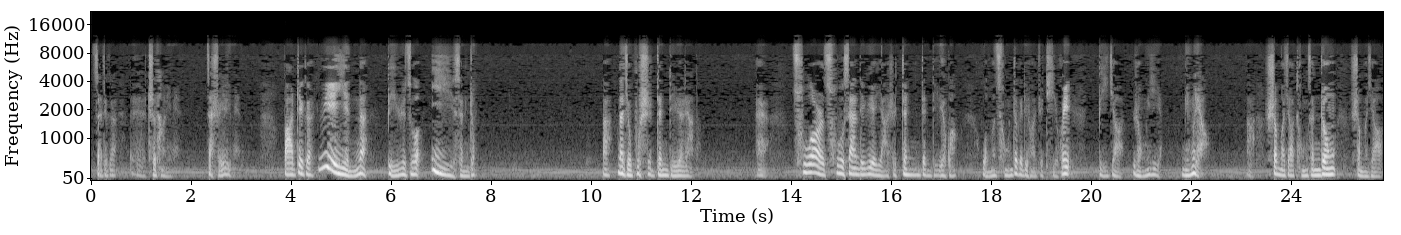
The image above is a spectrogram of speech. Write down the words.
在这个呃池塘里面，在水里面，把这个月影呢比喻作一生中。啊，那就不是真的月亮了。哎，初二、初三的月牙是真正的月光，我们从这个地方去体会，比较容易明了。啊，什么叫同生中？什么叫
